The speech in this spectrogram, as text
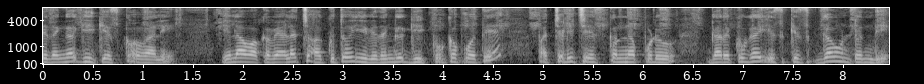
విధంగా గీకేసుకోవాలి. ఇలా ఒకవేళ చాకుతో ఈ విధంగా గీక్కోకపోతే పచ్చడి చేసుకున్నప్పుడు గరకుగా ఇసుకిసుగ్గా ఉంటుంది.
